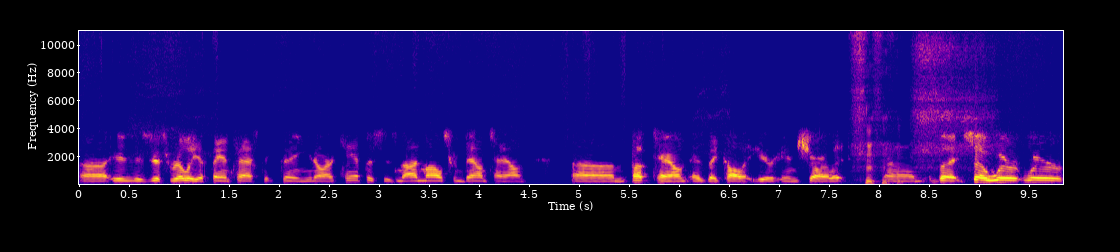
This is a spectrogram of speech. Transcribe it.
uh, is, is just really a fantastic thing. You know, our campus is nine miles from downtown, um, uptown as they call it here in Charlotte. um, but so we're we're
